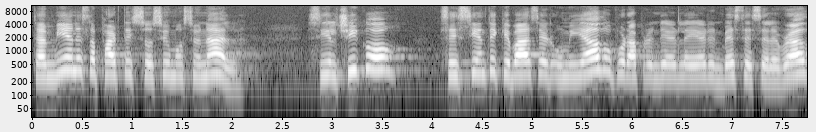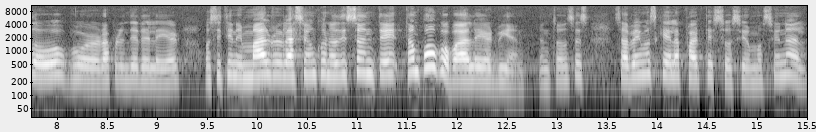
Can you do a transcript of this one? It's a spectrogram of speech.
También es la parte socioemocional. Si el chico se siente que va a ser humillado por aprender a leer en vez de celebrado por aprender a leer, o si tiene mal relación con el docente, tampoco va a leer bien. Entonces, sabemos que es la parte socioemocional.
